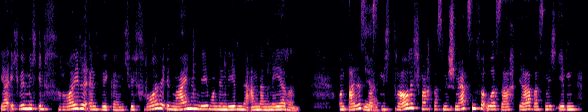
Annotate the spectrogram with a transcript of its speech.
ja, ich will mich in Freude entwickeln. Ich will Freude in meinem Leben und dem Leben der anderen nähren. Und alles, ja. was mich traurig macht, was mir Schmerzen verursacht, ja, was mich eben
